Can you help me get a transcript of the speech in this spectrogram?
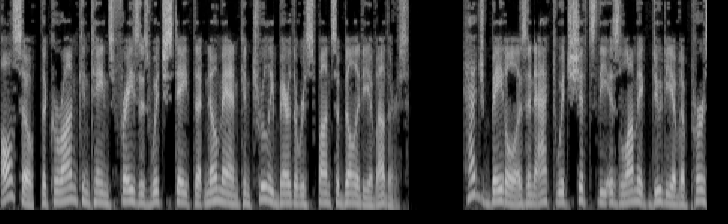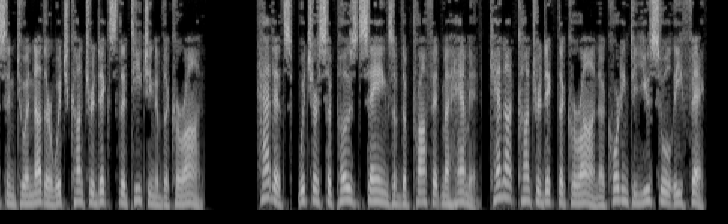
Also, the Quran contains phrases which state that no man can truly bear the responsibility of others. Hajj Badal is an act which shifts the Islamic duty of a person to another which contradicts the teaching of the Quran. Hadiths, which are supposed sayings of the Prophet Muhammad, cannot contradict the Quran according to Usul-e Fiqh,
